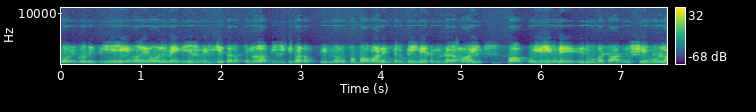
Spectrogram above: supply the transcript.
കോഴിക്കോട് ജില്ലയിലെ മലയോര മേഖലയിൽ വലിയ തരത്തിലുള്ള ഭീതി പടർത്തിയിരുന്ന ഒരു സംഭവമാണ് ഇത്തരത്തിൽ നിരന്തരമായി പുലിയുടെ രൂപസാദൃശ്യമുള്ള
